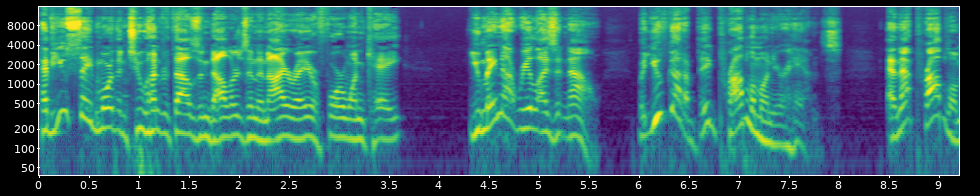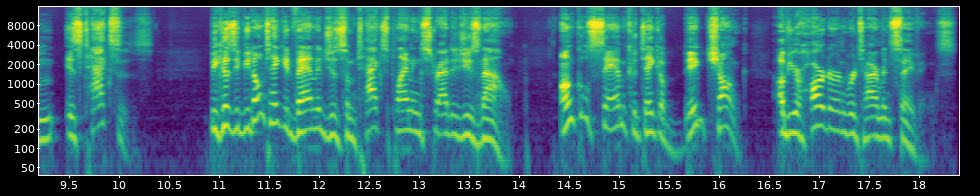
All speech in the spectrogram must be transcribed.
have you saved more than $200,000 in an IRA or 401k? You may not realize it now, but you've got a big problem on your hands. And that problem is taxes. Because if you don't take advantage of some tax planning strategies now, Uncle Sam could take a big chunk of your hard earned retirement savings.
